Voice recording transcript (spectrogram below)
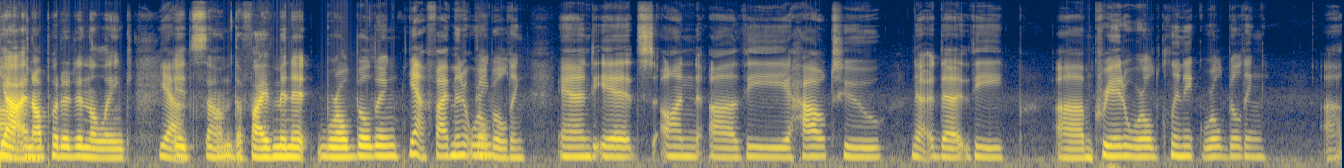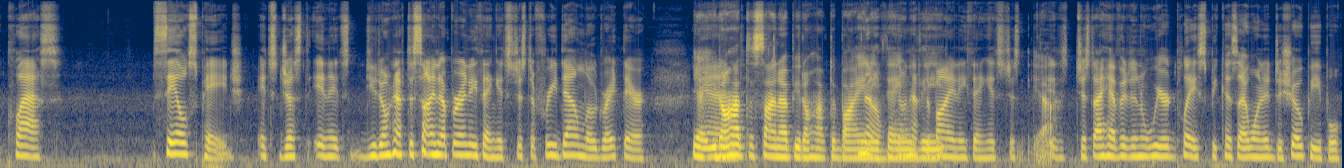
yeah, and I'll put it in the link. Um, yeah. It's um the five minute world building. Yeah, five minute world thing. building, and it's on uh, the how to no, the the um, create a world clinic world building uh, class sales page. It's just and it's you don't have to sign up or anything. It's just a free download right there. Yeah, you don't have to sign up. You don't have to buy No, anything. you don't have to buy anything. It's just Yeah. it's just I have it in a weird place because I wanted to show people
